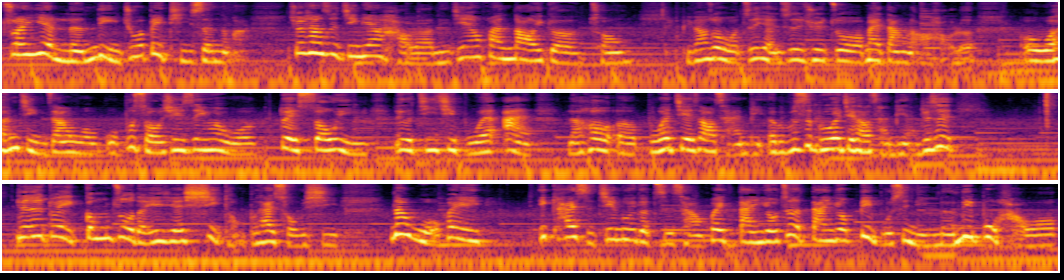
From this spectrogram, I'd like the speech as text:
专业能力就会被提升的嘛。就像是今天好了，你今天换到一个从，比方说，我之前是去做麦当劳好了，我我很紧张，我我不熟悉，是因为我对收银那个机器不会按，然后呃不会介绍产品，呃不是不会介绍产品啊，就是就是对工作的一些系统不太熟悉。那我会一开始进入一个职场会担忧，这个担忧并不是你能力不好哦，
